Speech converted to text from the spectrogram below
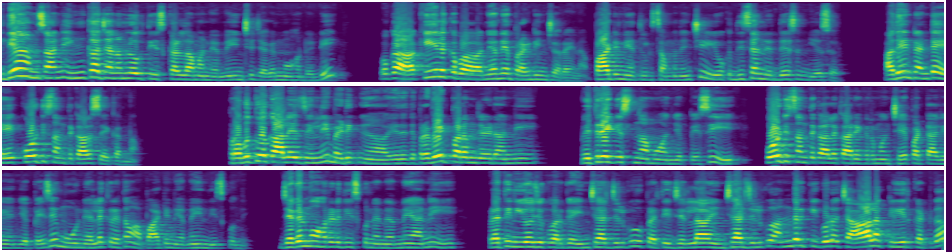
ఇదే అంశాన్ని ఇంకా జనంలోకి తీసుకెళ్దామని నిర్ణయించి జగన్మోహన్ రెడ్డి ఒక కీలక నిర్ణయం ప్రకటించారు ఆయన. పార్టీ నేతలకు సంబంధించి ఒక దిశానిర్దేశం చేశారు. అదేంటంటే కోటి సంతకాల సేకరణ. ప్రభుత్వ కాలేజీల్ని మెడి ఏదైతే ప్రైవేట్ పరం చేయడాన్ని వ్యతిరేకిస్తున్నాము అని చెప్పేసి కోటి సంతకాల కార్యక్రమం చేపట్టాలి అని చెప్పేసి మూడు నెలల క్రితం ఆ పార్టీ నిర్ణయం తీసుకుంది. జగన్మోహన్ రెడ్డి తీసుకున్న నిర్ణయాన్ని ప్రతి నియోజకవర్గ ఇన్ఛార్జీలకు ప్రతి జిల్లా ఇన్ఛార్జీలకు అందరికీ కూడా చాలా క్లియర్ కట్గా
